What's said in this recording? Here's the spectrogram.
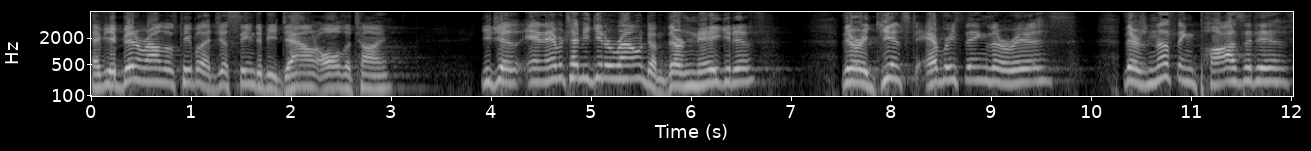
Have you been around those people that just seem to be down all the time? You just and every time you get around them, they're negative. They're against everything there is. There's nothing positive.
